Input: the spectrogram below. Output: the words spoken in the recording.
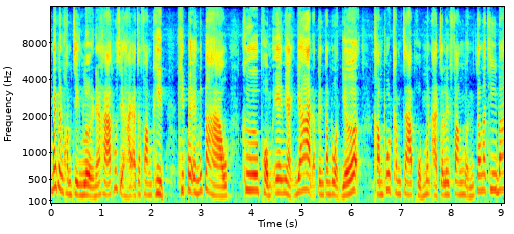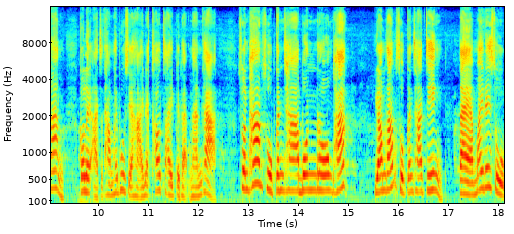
ไม่เป็นความจริงเลยนะคะ ผู้เสียหายอาจจะฟังผิดคิดไปเองหรือเปล่า คือผมเองเนี่ยญาติเป็นตำรวจเยอะ คำพูดคำจาผมมันอาจจะเลยฟังเหมือนเจ้าหน้าที่บ้าง ก็เลยอาจจะทำให้ผู้เสียหายเนี่ยเข้าใจไปแบบนั้นค่ะ ส่วนภาพสูบกัญชาบนโรงพัก ยอมรับสูบกัญชาจริง แต่ไม่ได้สูบ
